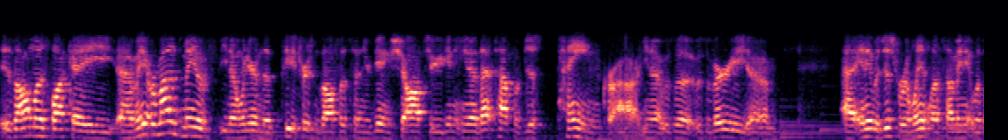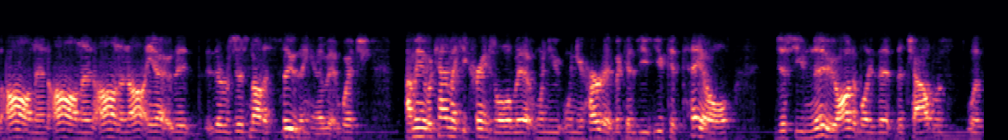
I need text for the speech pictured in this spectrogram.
is almost like a. I mean, it reminds me of you know when you're in the pediatrician's office and you're getting shots or you're getting you know that type of just pain cry. You know, it was a it was a very. Um, uh, and it was just relentless. I mean, it was on and on and on and on. You know, the, there was just not a soothing of it, which, I mean, it would kind of make you cringe a little bit when you when you heard it because you you could tell, just you knew audibly that the child was was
